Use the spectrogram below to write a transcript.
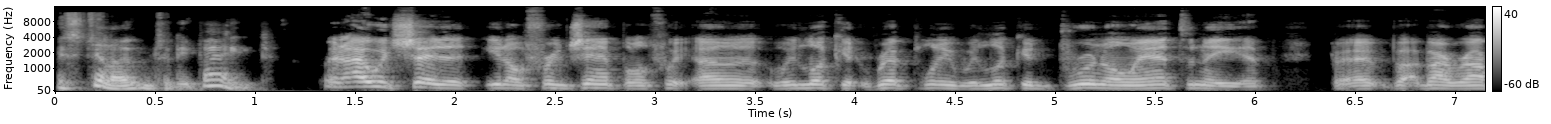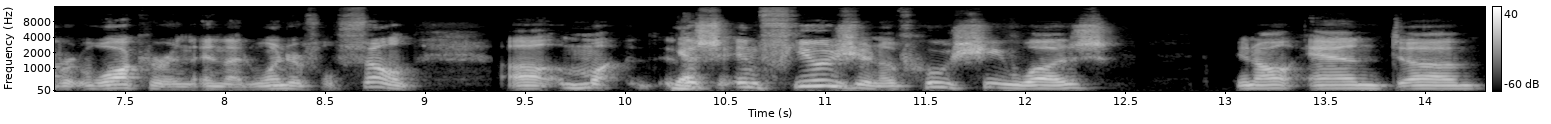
is still open to debate. And I would say that, you know, for example, if we uh, we look at Ripley, we look at Bruno Anthony by Robert Walker in, in that wonderful film, uh, this infusion of who she was, you know, and um,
